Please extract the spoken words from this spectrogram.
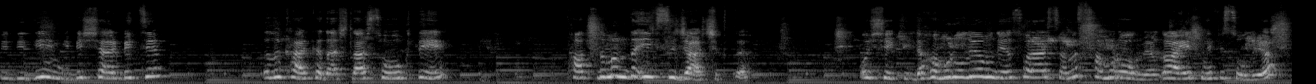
Ve dediğim gibi şerbetim ılık arkadaşlar, soğuk değil. Tatlımın da ilk sıcağı çıktı. O şekilde hamur oluyor mu diye sorarsanız hamur olmuyor. Gayet nefis oluyor.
